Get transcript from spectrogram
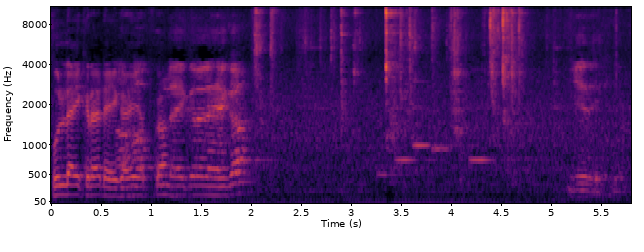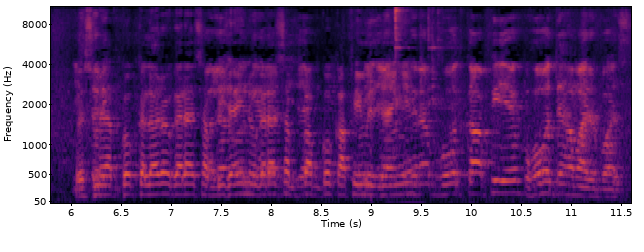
फुल लाइक्रा रहेगा ये हाँ, आपका? लाइक्रा रहेगा। ये देखिए। इसमें आपको कलर वगैरह सब डिज़ाइन वगैरह सब आपको काफ़ी मिल जाएँगे। बहुत काफ़ी है बहुत है हमारे पास।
